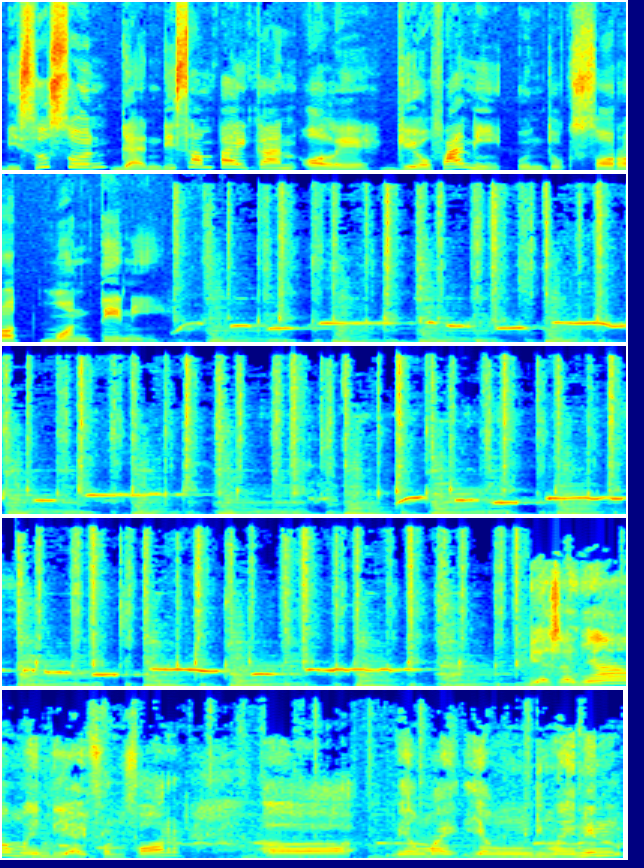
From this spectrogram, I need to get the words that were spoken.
Disusun dan disampaikan oleh Giovanni untuk Sorot Montini. Biasanya main di iPhone 4 eh, yang main yang dimainin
